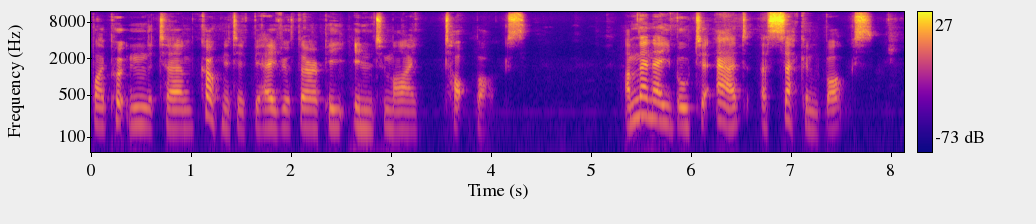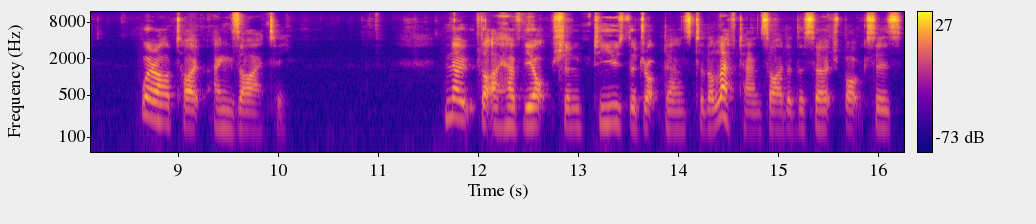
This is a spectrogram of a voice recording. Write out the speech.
by putting the term cognitive behavioural therapy into my top box. I'm then able to add a second box where I'll type anxiety. Note that I have the option to use the drop downs to the left hand side of the search boxes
